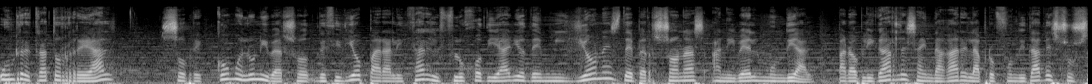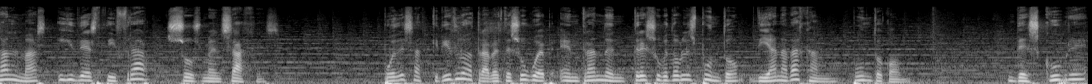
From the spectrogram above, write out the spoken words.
Un retrato real sobre cómo el universo decidió paralizar el flujo diario de millones de personas a nivel mundial para obligarles a indagar en la profundidad de sus almas y descifrar sus mensajes puedes adquirirlo a través de su web entrando en www.dianadaham.com. Descubre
